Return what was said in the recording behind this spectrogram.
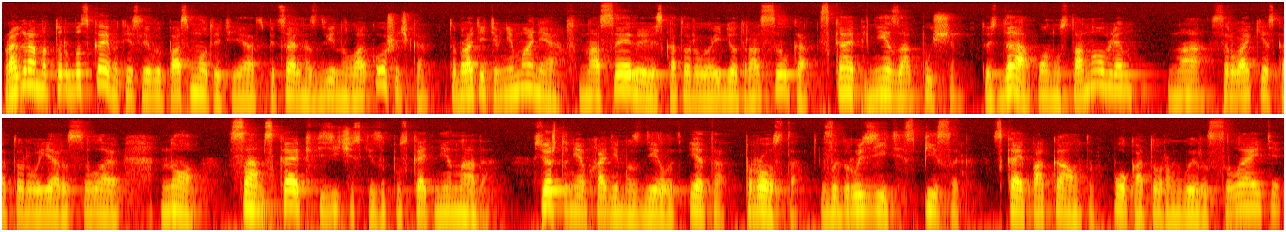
Программа TurboSkype, вот если вы посмотрите, я специально сдвинул окошечко. Вот обратите внимание, на сервере, с которого идет рассылка, Skype не запущен. То есть да, он установлен на серваке, с которого я рассылаю, но сам Skype физически запускать не надо. Все, что необходимо сделать, это просто загрузить список скайп аккаунтов, по которым вы рассылаете.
